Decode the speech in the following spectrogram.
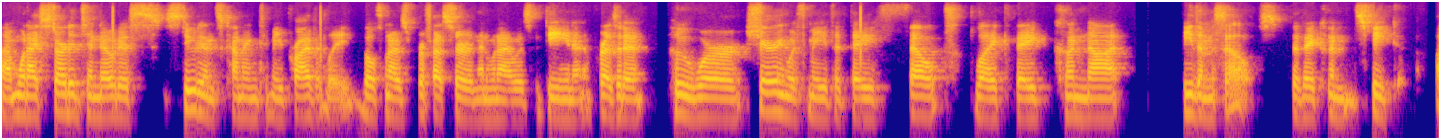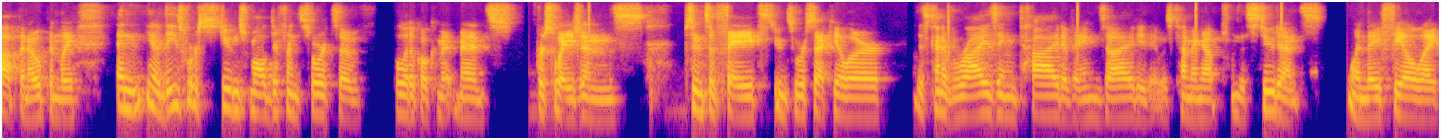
um, when I started to notice students coming to me privately, both when I was a professor and then when I was a dean and a president, who were sharing with me that they felt like they could not be themselves, that they couldn't speak up and openly. And you know, these were students from all different sorts of political commitments, persuasions, students of faith, students who were secular, this kind of rising tide of anxiety that was coming up from the students when they feel like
